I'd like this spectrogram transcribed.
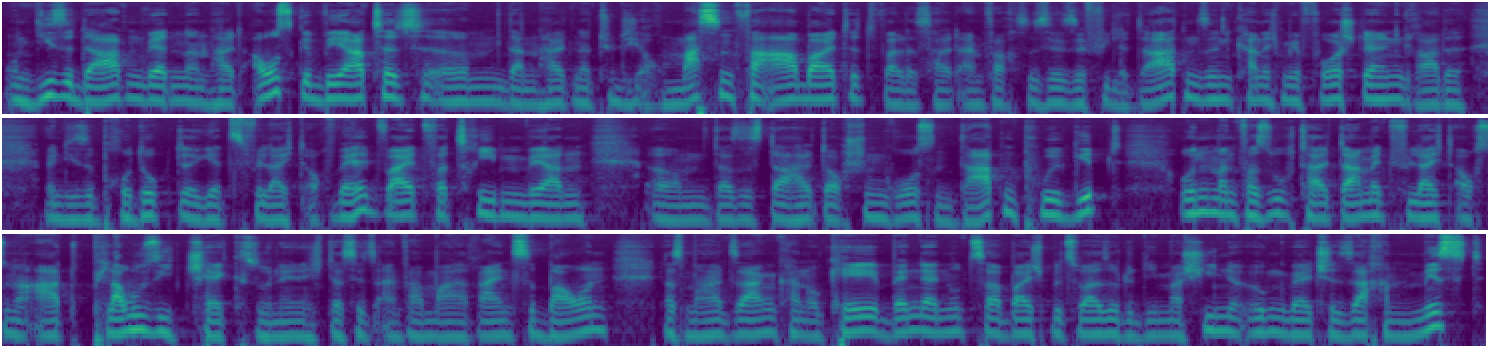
Und diese Daten werden dann halt ausgewertet, ähm, dann halt natürlich auch massenverarbeitet, weil das halt einfach sehr, sehr viele Daten sind, kann ich mir vorstellen. Gerade gerade wenn diese Produkte jetzt vielleicht auch weltweit vertrieben werden, ähm, dass es da halt auch schon einen großen Datenpool gibt. Und man versucht halt damit vielleicht auch so eine Art Plausi-Check, so nenne ich das jetzt einfach mal reinzubauen, dass man halt sagen kann, okay, wenn der Nutzer beispielsweise oder die Maschine irgendwelche Sachen misst,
